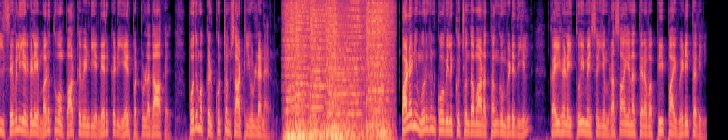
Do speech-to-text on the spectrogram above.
செவிலியர்களே மருத்துவம் பார்க்க வேண்டிய நெருக்கடி ஏற்பட்டுள்ளதாக பொதுமக்கள் குற்றம் சாட்டியுள்ளனர். பழனி முருகன் கோவிலுக்கு சொந்தமான தங்கும் விடுதியில் கைகளை தூய்மை செய்யும் ரசாயன திரவ பீப்பாய் வெடித்ததில்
